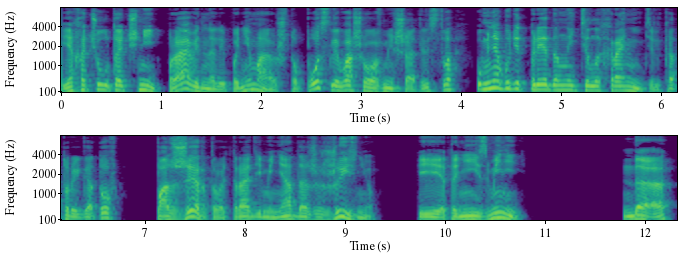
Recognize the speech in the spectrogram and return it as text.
Я хочу уточнить, правильно ли понимаю, что после вашего вмешательства у меня будет преданный телохранитель, который готов пожертвовать ради меня даже жизнью, и это не изменить. Да,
